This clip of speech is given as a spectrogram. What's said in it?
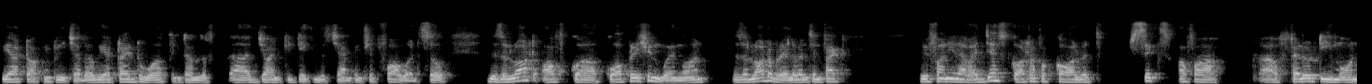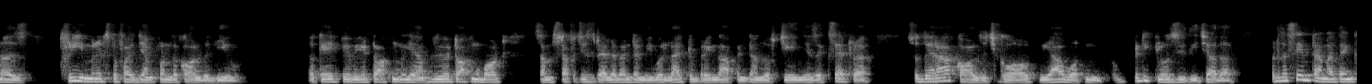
we are talking to each other. We are trying to work in terms of uh, jointly taking this championship forward. So there's a lot of co- cooperation going on. There's a lot of relevance. In fact, to be funny enough, I just got off a call with six of our uh, fellow team owners three minutes before I jump on the call with you. Okay, we were talking, yeah, we were talking about some stuff which is relevant and we would like to bring up in terms of changes, etc. So there are calls which go out. We are working pretty closely with each other, but at the same time, I think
